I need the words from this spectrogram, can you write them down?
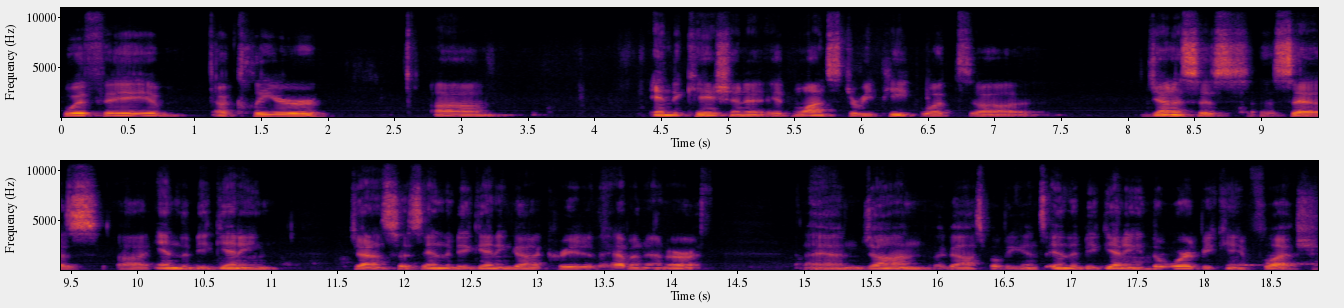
with a a clear um, indication. It, it wants to repeat what uh, Genesis says uh, in the beginning. Genesis, in the beginning, God created the heaven and earth. And John, the gospel begins, in the beginning, the word became flesh.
